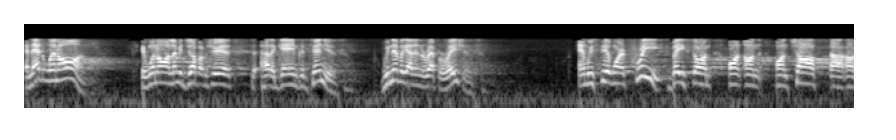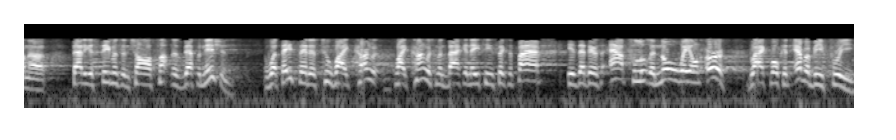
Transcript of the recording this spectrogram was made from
And that went on. It went on. Let me jump up and show you how the game continues. We never got into reparations. And we still weren't free based on, on, on, on Charles, uh, on uh, Thaddeus Stevens and Charles Sumner's definition. And what they said as two white, white congressmen back in 1865 is that there's absolutely no way on earth black folk can ever be free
